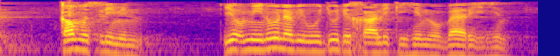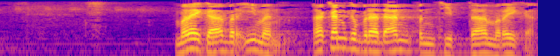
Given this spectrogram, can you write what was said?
kaum muslimin yu'minuna biwujudi khaliqihim wa bari'ihim mereka beriman akan keberadaan pencipta mereka.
